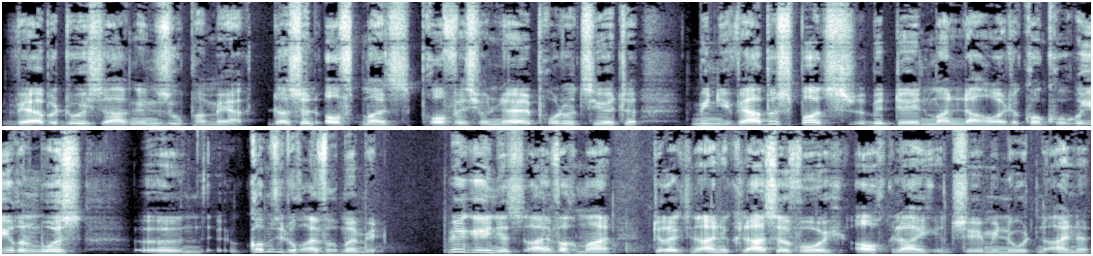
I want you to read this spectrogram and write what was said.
Werbedurchsagen in Supermärkten. Das sind oftmals professionell produzierte Mini-Werbespots, mit denen man da heute konkurrieren muss. Ähm, kommen Sie doch einfach mal mit. Wir gehen jetzt einfach mal direkt in eine Klasse, wo ich auch gleich in zehn Minuten eine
